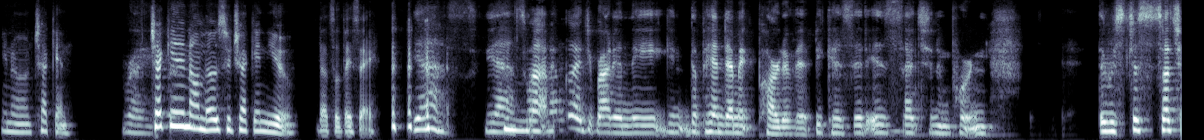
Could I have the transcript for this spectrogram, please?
you know, check in. Right. Check in on those who check in you. That's what they say. yes. Yes. Mm-hmm. Well, and I'm glad you brought in the the pandemic part of it because it is mm-hmm. such an important there was just such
